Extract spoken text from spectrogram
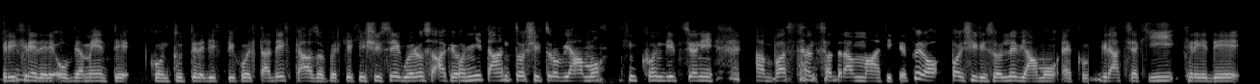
ricredere ovviamente con tutte le difficoltà del caso perché chi ci segue lo sa che ogni tanto ci troviamo in condizioni abbastanza drammatiche però poi ci risolleviamo ecco grazie a chi crede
